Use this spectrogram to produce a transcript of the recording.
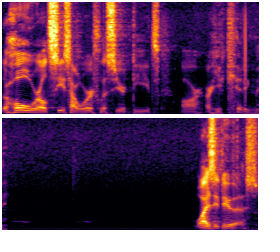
The whole world sees how worthless your deeds are. Are you kidding me? Why does he do this?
